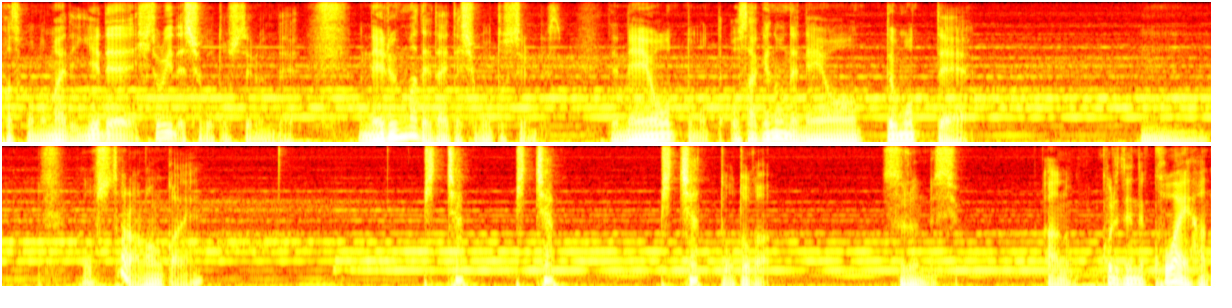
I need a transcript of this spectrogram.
パソコンの前で家で一人で仕事してるんで寝るまで大体仕事してるんです。で寝ようと思ってお酒飲んで寝ようって思って。うん。そしたらなんかねピチャピチャピチャって音がするんですよ。あのこれ全然怖い話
